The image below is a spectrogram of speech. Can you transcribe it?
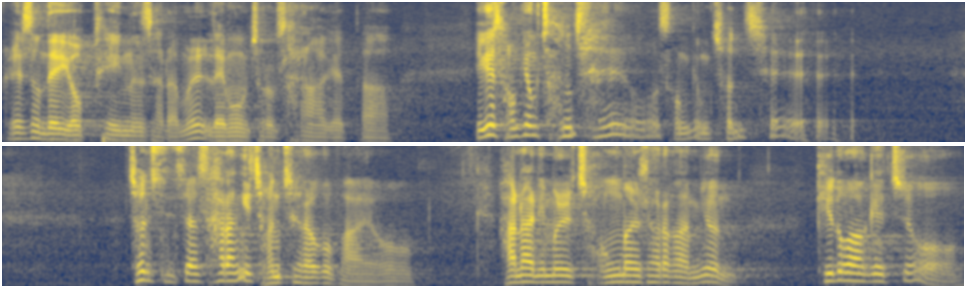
그래서 내 옆에 있는 사람을 내 몸처럼 사랑하겠다. 이게 성경 전체예요. 성경 전체. 전 진짜 사랑이 전체라고 봐요. 하나님을 정말 사랑하면 기도하겠죠.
